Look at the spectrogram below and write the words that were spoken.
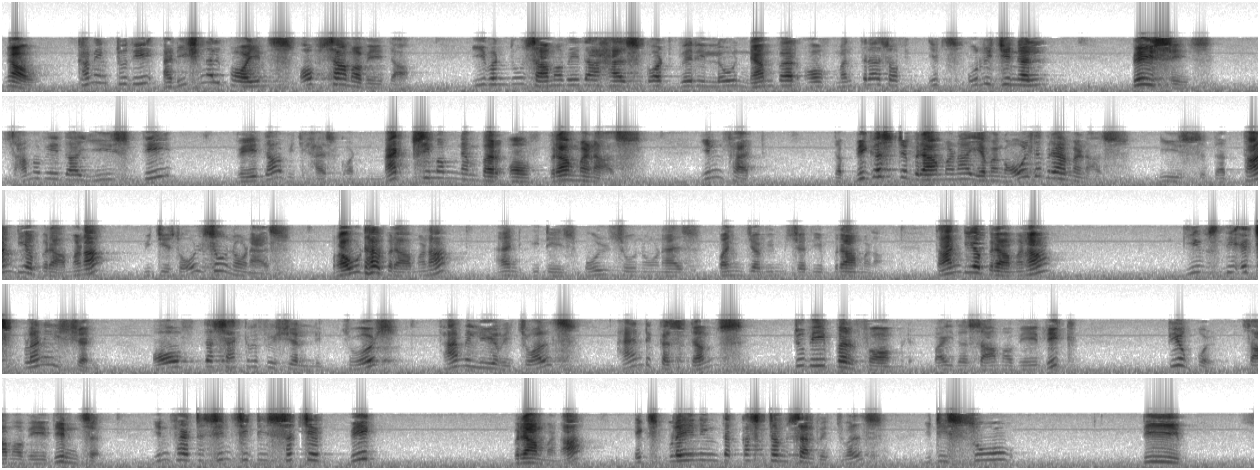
Now, coming to the additional points of Samaveda. Even though Samaveda has got very low number of mantras of its original basis, Samaveda is the Veda which has got maximum number of Brahmanas. In fact, the biggest Brahmana among all the Brahmanas is the Tandya Brahmana, which is also known as Praudha Brahmana, and it is also known as Panjavimshati Brahmana. Tandya Brahmana gives the explanation of the sacrificial rituals, family rituals, and customs to be performed by the Samavedic pupil, Samavedins. In fact, since it is such a big Brahmana explaining the customs and rituals, it is so deep,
